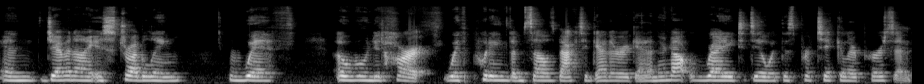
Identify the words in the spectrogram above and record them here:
and Gemini is struggling with a wounded heart, with putting themselves back together again, and they're not ready to deal with this particular person.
